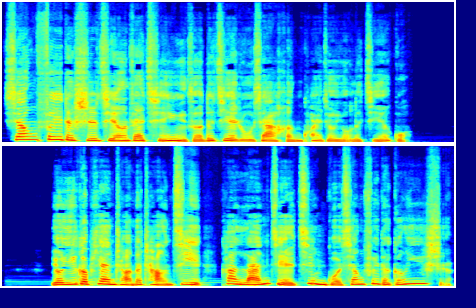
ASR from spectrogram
香妃的事情在秦宇泽的介入下，很快就有了结果。有一个片场的场记看兰姐进过香妃的更衣室，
